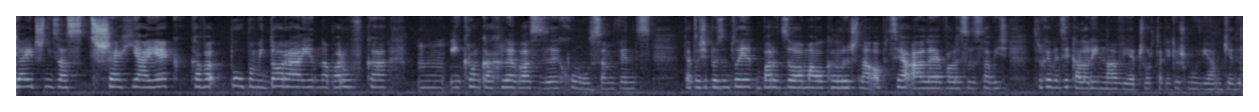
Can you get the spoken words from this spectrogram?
Jajecznica z trzech jajek, kawa, pół pomidora, jedna parówka, mm, i kromka chleba z humusem, więc tak to się prezentuje. Bardzo mało kaloryczna opcja, ale wolę sobie zostawić trochę więcej kalorii na wieczór, tak jak już mówiłam kiedyś.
